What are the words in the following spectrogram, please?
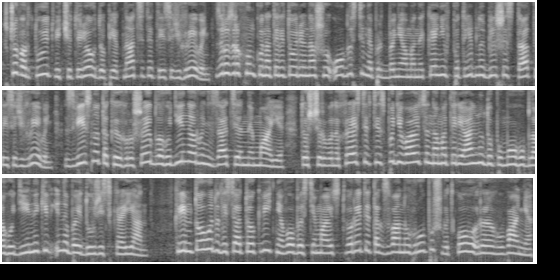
що вартують від 4 до 15 тисяч гривень. З розрахунку на територію нашої області на придбання манекенів потрібно більше 100 тисяч гривень. Звісно, таких грошей благодійна організація не має. Тож червонохрестівці сподіваються на матеріальну допомогу благодійників і небайдужість краян. Крім того, до 10 квітня в області мають створити так звану групу швидкого реагування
